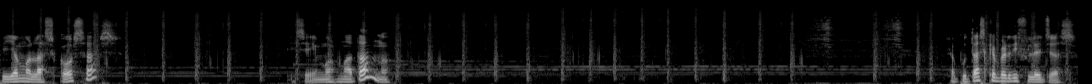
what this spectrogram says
Pillamos las cosas. Y seguimos matando. La puta es que perdí flechas.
